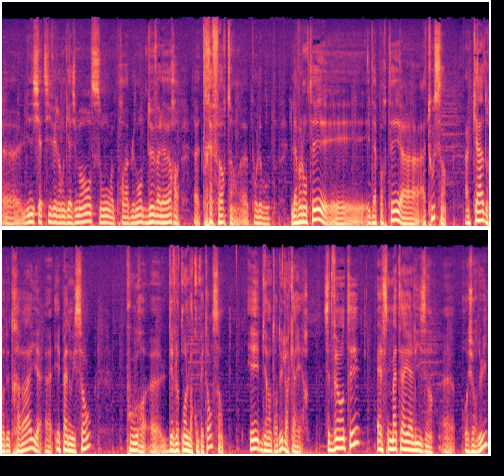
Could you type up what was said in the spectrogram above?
Euh, L'initiative et l'engagement sont euh, probablement deux valeurs très fortes pour le groupe. La volonté est, est d'apporter à, à tous un cadre de travail euh, épanouissant pour euh, le développement de leurs compétences et bien entendu de leur carrière. Cette volonté, elle se matérialise euh, aujourd'hui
